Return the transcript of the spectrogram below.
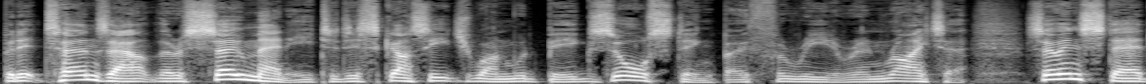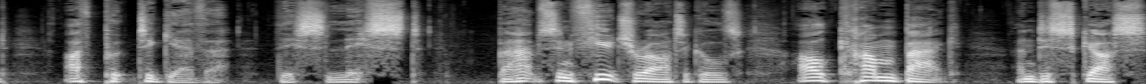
but it turns out there are so many to discuss each one would be exhausting, both for reader and writer. So instead, I've put together this list. Perhaps in future articles, I'll come back and discuss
